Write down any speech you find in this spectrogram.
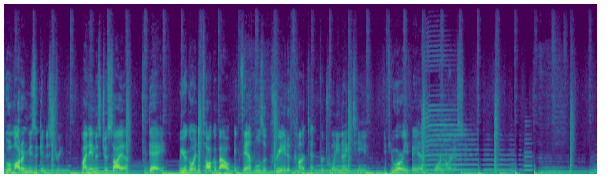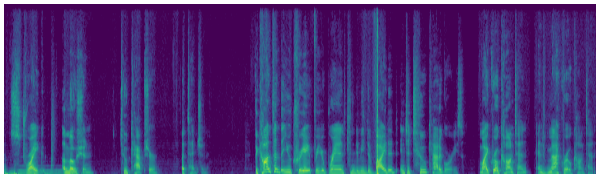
to a modern music industry. My name is Josiah. Today, we are going to talk about examples of creative content for 2019 if you are a band or an artist. Strike emotion to capture attention. The content that you create for your brand can be divided into two categories micro content and macro content.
